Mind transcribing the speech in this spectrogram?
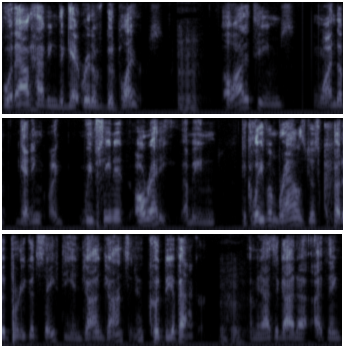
without having to get rid of good players. Mhm. A lot of teams wind up getting like we've seen it already. I mean, the Cleveland Browns just cut a pretty good safety in John Johnson, who could be a Packer. Mhm. I mean, that's a guy that I think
